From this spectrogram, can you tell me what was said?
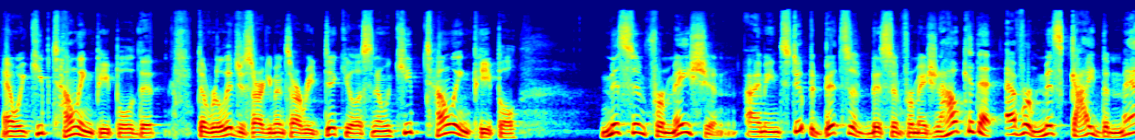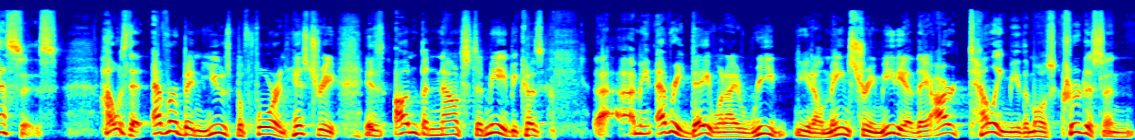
and we keep telling people that the religious arguments are ridiculous, and we keep telling people misinformation. I mean, stupid bits of misinformation. How could that ever misguide the masses? How has that ever been used before in history is unbeknownst to me because uh, I mean, every day when I read, you know, mainstream media, they are telling me the most crudest and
